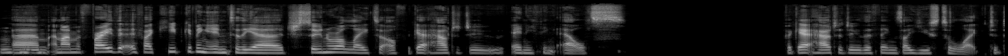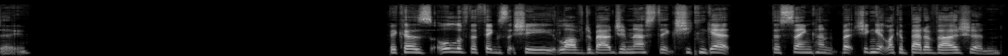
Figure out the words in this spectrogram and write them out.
mhm. Um, and I'm afraid that if I keep giving in to the urge, sooner or later I'll forget how to do anything else. Forget how to do the things I used to like to do. Because all of the things that she loved about gymnastics, she can get the same kind of, but she can get like a better version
